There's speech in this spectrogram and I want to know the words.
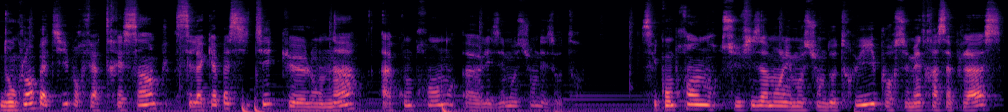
Donc l'empathie, pour faire très simple, c'est la capacité que l'on a à comprendre euh, les émotions des autres. C'est comprendre suffisamment l'émotion d'autrui pour se mettre à sa place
